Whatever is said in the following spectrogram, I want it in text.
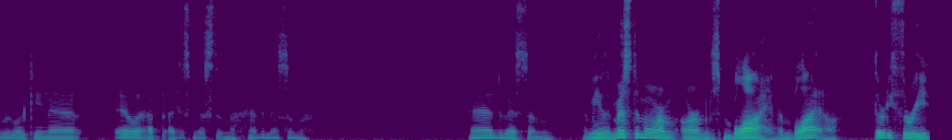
We're looking at Elliott. I, I just missed him. Had to miss him. Had to miss him. I mean, either missed him or I'm, or I'm just blind. I'm blind. Oh, 33.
